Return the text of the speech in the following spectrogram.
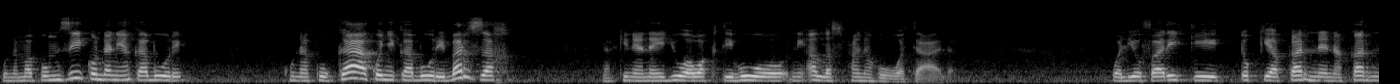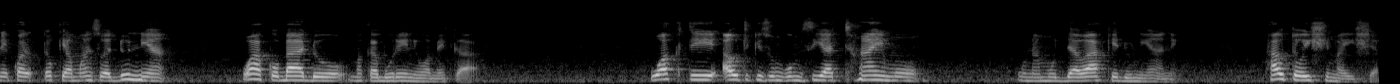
kuna mapumziko ndani ya kaburi, kuna kukaa kwenye kaburi barzakh lakini anayejua wakati huo ni Allah subhanahu wa ta'ala. Waliofariki tokea karne na karne, tokea mwanzo wa dunia, wako bado makaburini wamekaa. Wakati au tukizungumzia time, una muda wake duniani, hautoishi maisha,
